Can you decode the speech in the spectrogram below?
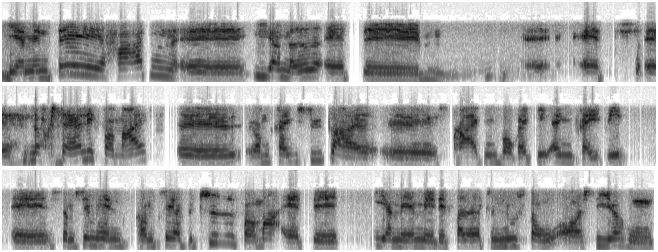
Jamen, det har den øh, i og med, at øh, at øh, nok særligt for mig øh, omkring sygeplejestrækken, øh, hvor regeringen greb ind, øh, som simpelthen kom til at betyde for mig, at øh, i og med Mette Frederiksen nu står og siger, at hun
